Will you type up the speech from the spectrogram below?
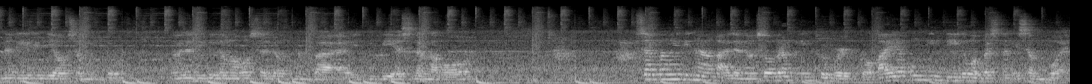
naririndi ako sa mundo. No, nandito lang ako sa loob ng bahay, BBS lang ako. Sa mga hindi nakakaalala, no, sobrang introvert ko. Kaya kong hindi lumabas ng isang buwan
